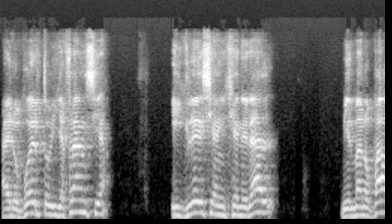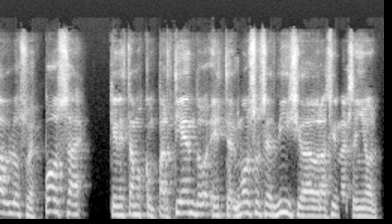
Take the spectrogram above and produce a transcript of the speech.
Aeropuerto Villa Francia, Iglesia en general, mi hermano Pablo, su esposa, quien estamos compartiendo este hermoso servicio de adoración al Señor.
